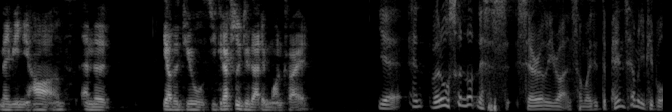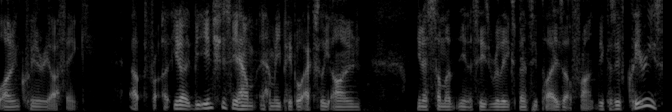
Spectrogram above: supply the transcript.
maybe in your halves, and the the other duals. You could actually do that in one trade. Yeah, and but also not necessarily right in some ways. It depends how many people own Cleary. I think up front. You know, it'd be interesting how how many people actually own, you know, some of you know these really expensive players up front. Because if Cleary's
